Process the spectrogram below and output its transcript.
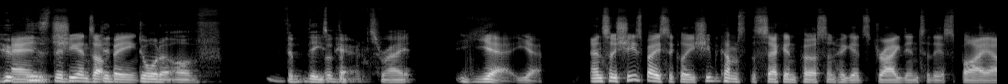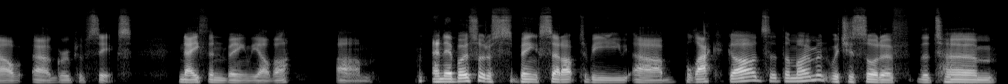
Who is And the, she ends up the being- daughter of the, these Uh, the- parents, right? Yeah, yeah. And so she's basically she becomes the second person who gets dragged into this by our our group of six. Nathan being the other. Um and they're both sort of being set up to be uh, black guards at the moment, which is sort of the term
